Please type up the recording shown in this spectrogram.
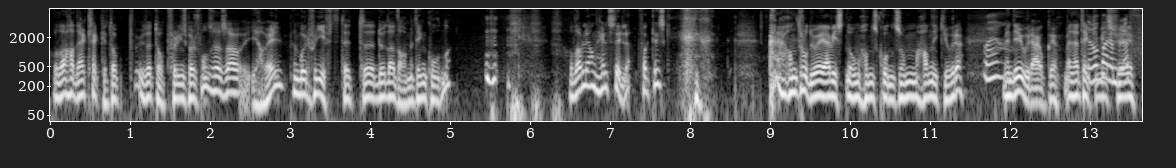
Og da hadde jeg klekket opp ut et oppfølgingsspørsmål, så jeg sa ja vel, men hvorfor giftet du deg da med din kone? og da ble han helt stille, faktisk. han trodde jo jeg visste noe om hans kone som han ikke gjorde, Oh, ja. men det gjorde jeg jo ikke. Men jeg Det var tenker bare en bløff.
